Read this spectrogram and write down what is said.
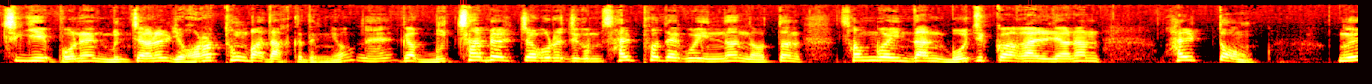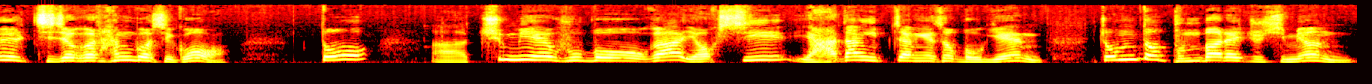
측이 보낸 문자를 여러 통 받았거든요. 네. 그러니까 무차별적으로 지금 살포되고 있는 어떤 선거인단 모집과 관련한 활동을 지적을 한 것이고 또 아, 추미애 후보가 역시 야당 입장에서 보기엔 좀 더 분발해 주시면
